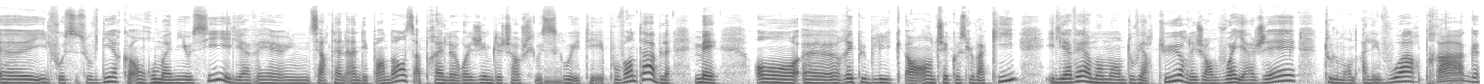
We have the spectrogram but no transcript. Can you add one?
Euh, il faut se souvenir qu'en Roumanie aussi, il y avait une certaine indépendance. Après, le régime de Ceausescu était épouvantable. Mais en euh, République, en, en Tchécoslovaquie, il y avait un moment d'ouverture. Les gens voyageaient, tout le monde allait voir Prague,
